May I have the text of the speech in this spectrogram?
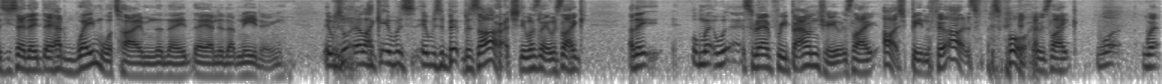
as you say, they, they had way more time than they, they ended up needing. It was like it was it was a bit bizarre actually, wasn't it? It was like I think sort of every boundary. It was like oh, it's beating the field. Oh, it's, it's four. it was like what what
